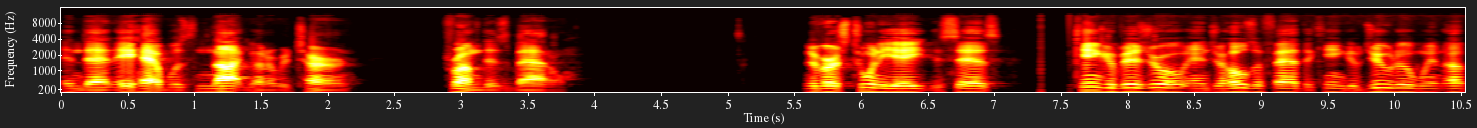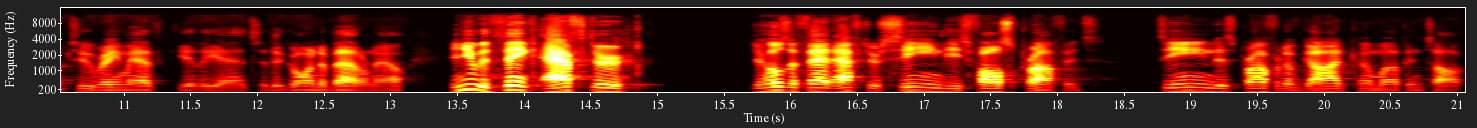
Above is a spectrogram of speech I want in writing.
and that Ahab was not going to return from this battle. In verse 28, it says, The king of Israel and Jehoshaphat, the king of Judah, went up to Ramoth Gilead. So they're going to battle now. And you would think after Jehoshaphat, after seeing these false prophets, seeing this prophet of God come up and talk,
